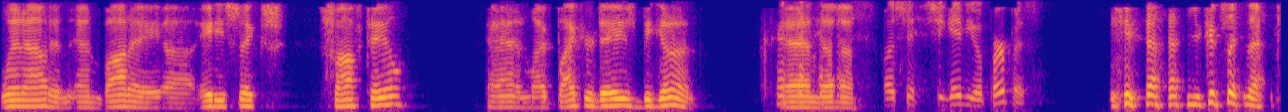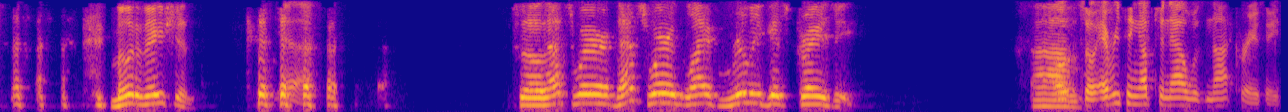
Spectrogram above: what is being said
went out and, and bought a uh, 86 Softail and my biker days begun. And uh well, she she gave you a purpose. Yeah, you could say that. Motivation. Yeah. So that's where that's where life really gets crazy. oh, Um, so everything up to now was not crazy.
